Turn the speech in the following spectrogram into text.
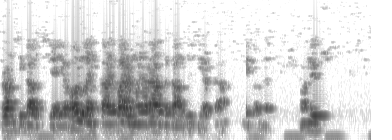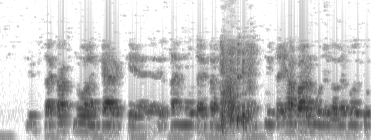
Pronssikautisia ei ole ollenkaan ja varmoja rautakautisiakaan. On yksi, yksi tai kaksi nuolen kärkeä ja jotain muuta epämääräistä. Niitä ihan varmuudella ole voitu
